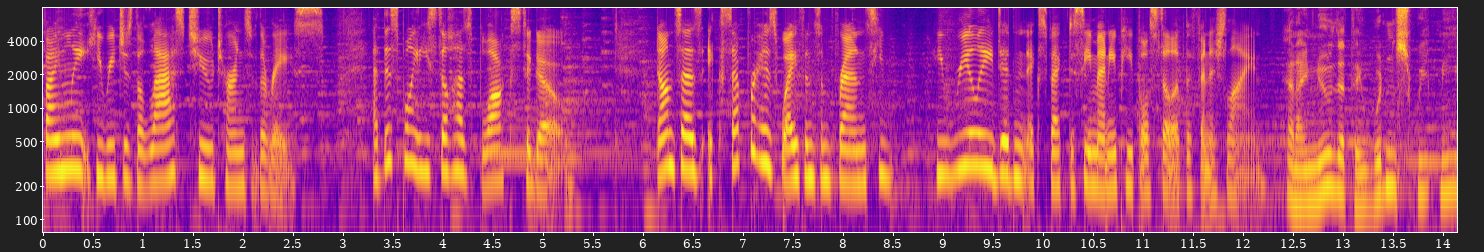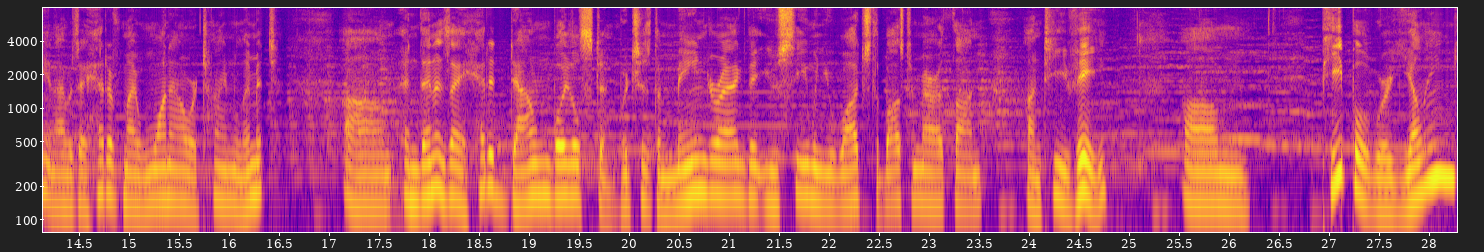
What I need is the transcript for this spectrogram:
Finally, he reaches the last two turns of the race. At this point, he still has blocks to go. Don says, except for his wife and some friends, he he really didn't expect to see many people still at the finish line. And I knew that they wouldn't sweep me, and I was ahead of my one hour time limit. Um, and then as I headed down Boylston, which is the main drag that you see when you watch the Boston Marathon on TV, um, people were yelling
